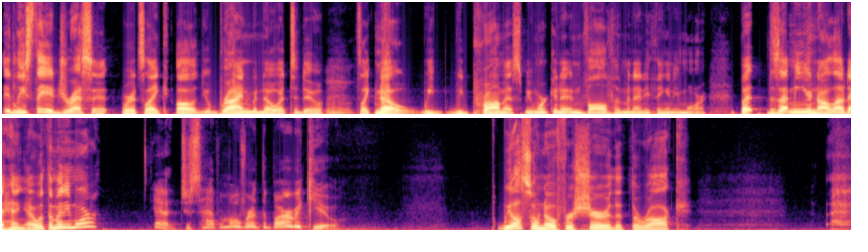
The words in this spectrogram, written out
at least they address it where it's like, oh, you, Brian would know what to do. Mm-hmm. It's like, no, we we promise we weren't going to involve him in anything anymore. But does that mean you're not allowed to hang out with him anymore? Yeah, just have him over at the barbecue. we also know for sure that The Rock.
